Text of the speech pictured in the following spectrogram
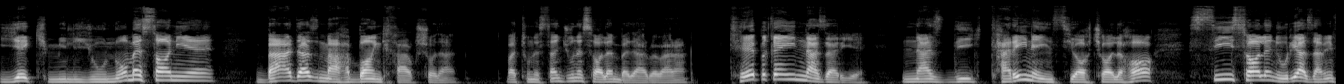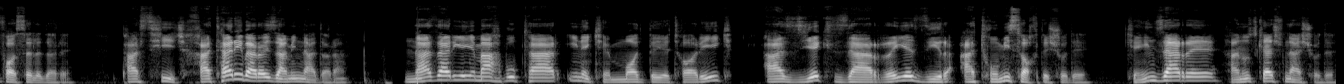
یک میلیونوم ثانیه بعد از مهبانگ خلق شدن و تونستن جون سالم به در ببرن. طبق این نظریه نزدیکترین این سیاه چاله ها سی سال نوری از زمین فاصله داره. پس هیچ خطری برای زمین ندارن. نظریه محبوب تر اینه که ماده تاریک از یک ذره زیر اتمی ساخته شده که این ذره هنوز کشف نشده.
